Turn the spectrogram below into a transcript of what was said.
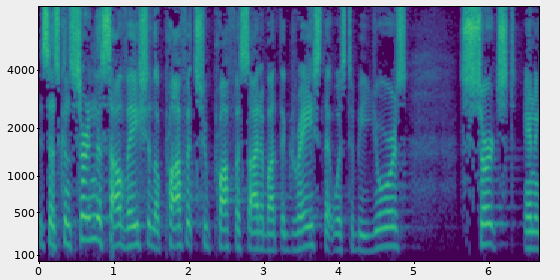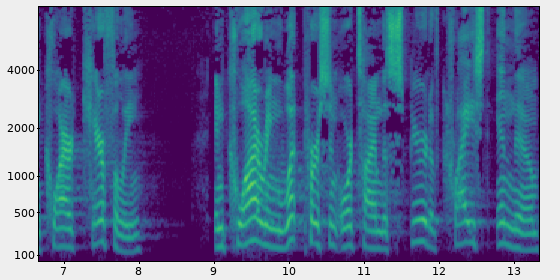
it says, Concerning the salvation, the prophets who prophesied about the grace that was to be yours searched and inquired carefully inquiring what person or time the Spirit of Christ in them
